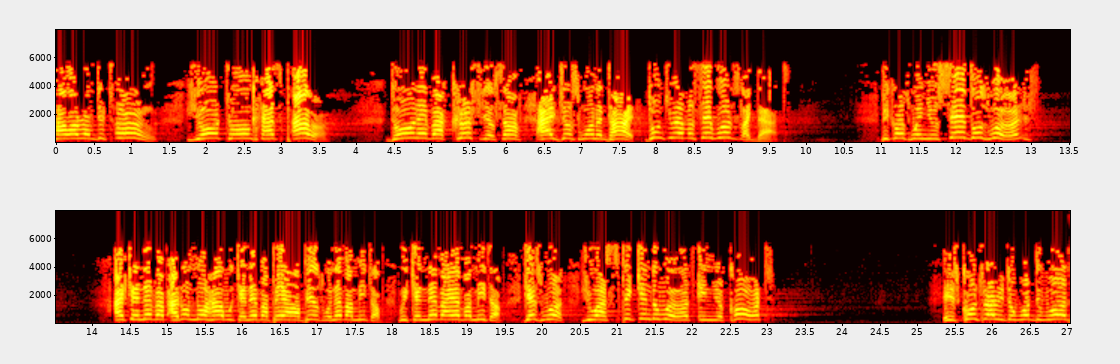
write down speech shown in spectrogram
power of the tongue. Your tongue has power. Don't ever curse yourself. I just want to die. Don't you ever say words like that. Because when you say those words, I can never, I don't know how we can ever pay our bills. We'll never meet up. We can never ever meet up. Guess what? You are speaking the words in your court. It's contrary to what the word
